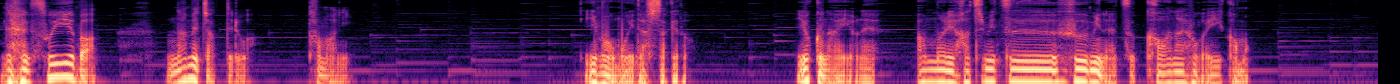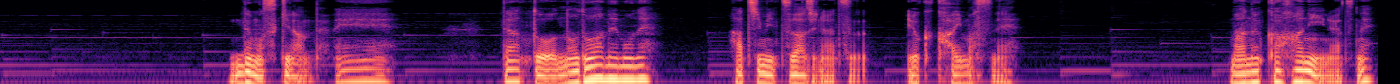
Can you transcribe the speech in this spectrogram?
で、そういえば、舐めちゃってるわ。たまに。今思い出したけど。よくないよね。あんまり蜂蜜風味のやつ買わない方がいいかも。でも好きなんだよね。で、あと、のど飴もね、蜂蜜味のやつ、よく買いますね。マヌカハニーのやつね。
